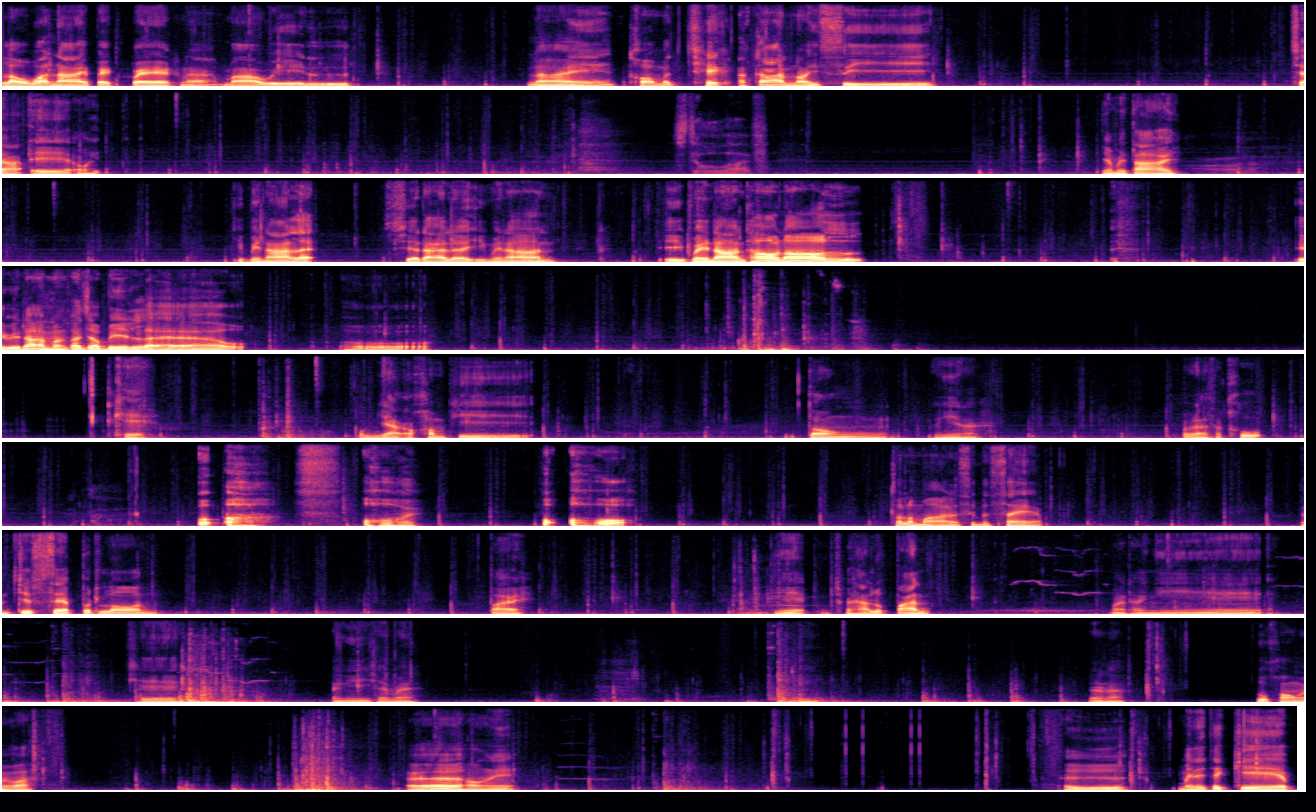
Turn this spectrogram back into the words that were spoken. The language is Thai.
เราว่านายแปลกๆ นะ มาวินไหน ขอมาเช็คอาการหน่อยสิจ้าเอเอาให้ Still alive. ยังไม่ตาย อีกไม่นานแหละ เชื่อได้เลยอีกไม่นาน อีกไม่นานเท่านั้น อีกไม่นานมันก็จะบินแล้ว โอ้โอเค ผมอยากเอาคัมภีร์ต้องนี้นะเวลาสักครู่ โอ้อ้อโอ้ยโอ้โอ้โหทรมานสิมันแสบ มันเจ็บแสบปวดร้อน ไปงี้จะไปหารูปปั้น มาทางนี้ โอเค ทางนี้ใช่ไหมเดี๋ยวนะ ถูกห้องไหมวะ เออ ห้องนี้ เออ ไม่ได้จะเก็บ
